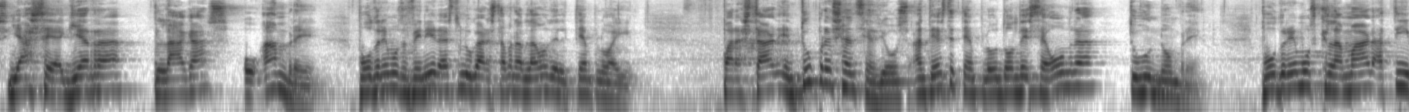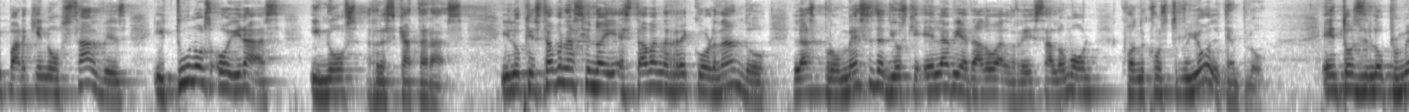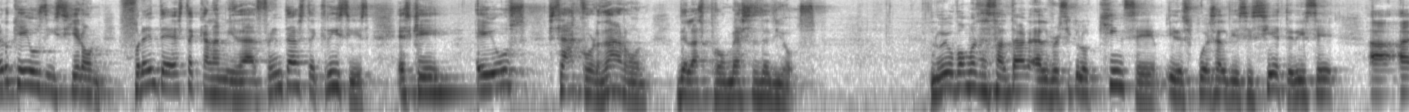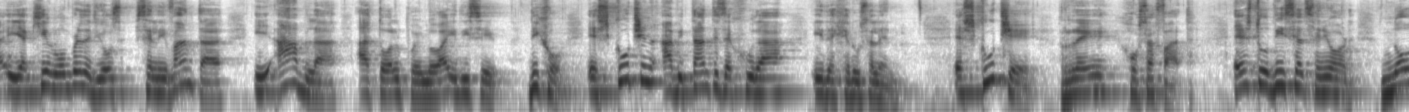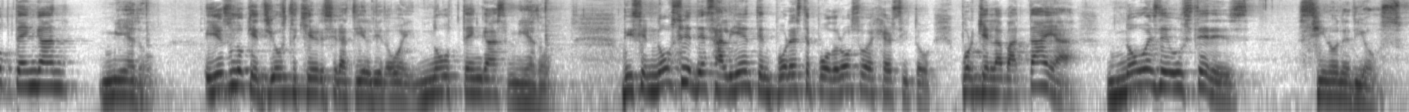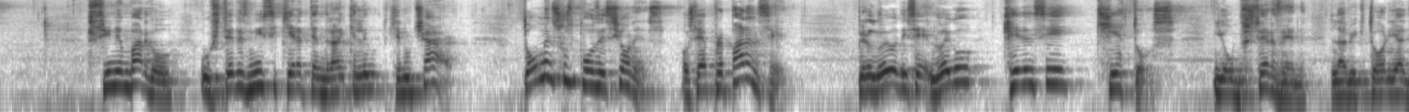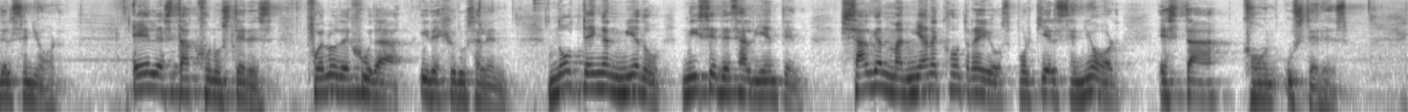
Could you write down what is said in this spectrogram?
ya sea guerra, plagas o hambre, podremos venir a este lugar. Estaban hablando del templo ahí para estar en tu presencia, Dios, ante este templo donde se honra tu nombre. Podremos clamar a ti para que nos salves y tú nos oirás y nos rescatarás. Y lo que estaban haciendo ahí, estaban recordando las promesas de Dios que él había dado al rey Salomón cuando construyó el templo. Entonces, lo primero que ellos hicieron frente a esta calamidad, frente a esta crisis, es que ellos se acordaron de las promesas de Dios. Luego vamos a saltar al versículo 15 y después al 17. Dice, y aquí el hombre de Dios se levanta y habla a todo el pueblo. Ahí dice, dijo, escuchen habitantes de Judá y de Jerusalén. Escuche, rey Josafat. Esto dice el Señor, no tengan miedo. Y es lo que Dios te quiere decir a ti el día de hoy, no tengas miedo. Dice, no se desalienten por este poderoso ejército, porque la batalla no es de ustedes, sino de Dios. Sin embargo, ustedes ni siquiera tendrán que, luchar. Tomen sus posiciones, o sea, prepárense. Pero luego dice, luego quédense quietos y observen la victoria del Señor. Él está con ustedes, pueblo de Judá y de Jerusalén. No tengan miedo ni se desalienten. Salgan mañana contra ellos porque el Señor está con ustedes.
